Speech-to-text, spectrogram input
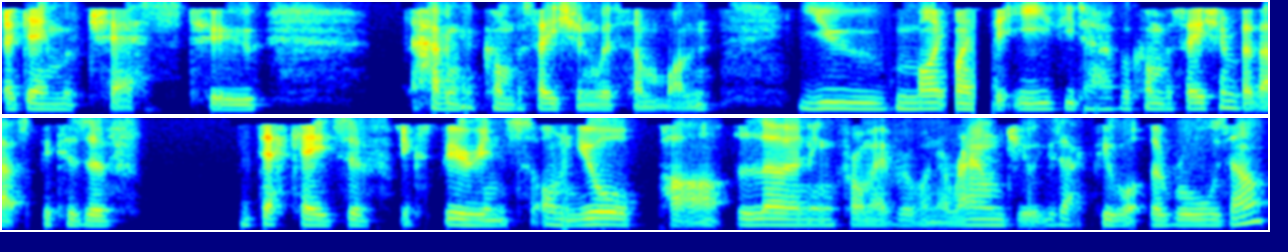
a game of chess to having a conversation with someone, you might find it easy to have a conversation, but that's because of decades of experience on your part learning from everyone around you exactly what the rules are.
